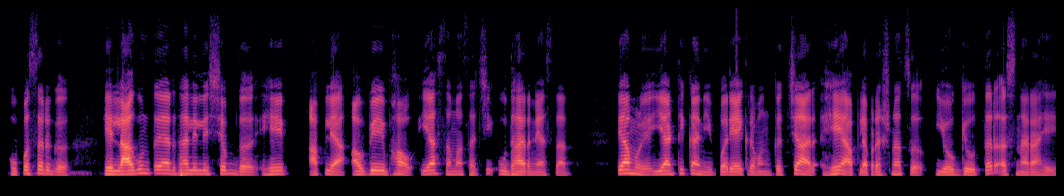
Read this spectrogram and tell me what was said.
उपसर्ग हे लागून तयार झालेले शब्द हे आपल्या अव्ययभाव या समासाची उदाहरणे असतात. त्यामुळे या ठिकाणी पर्याय क्रमांक चार हे आपल्या प्रश्नाचं योग्य उत्तर असणार आहे.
